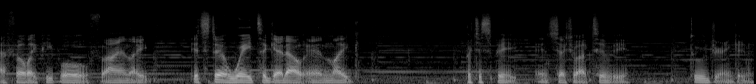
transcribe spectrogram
I feel like people find like it's their way to get out and like participate in sexual activity through drinking.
